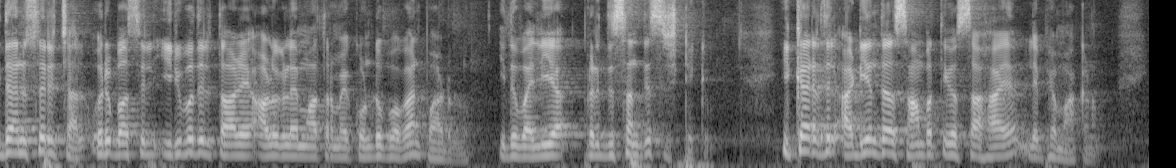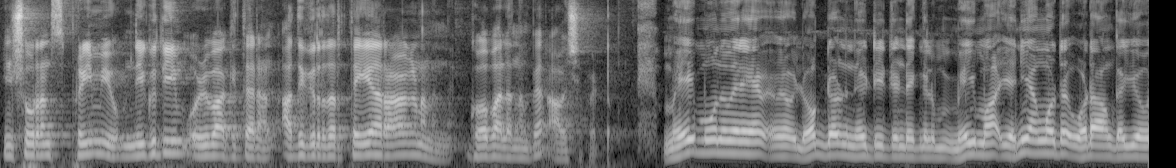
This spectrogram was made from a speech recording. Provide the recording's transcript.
ഇതനുസരിച്ചാൽ ഒരു ബസ്സിൽ ഇരുപതിൽ താഴെ ആളുകളെ മാത്രമേ കൊണ്ടുപോകാൻ പാടുള്ളൂ. ഇത് വലിയ പ്രതിസന്ധി സൃഷ്ടിക്കും. ഇക്കാര്യത്തിൽ അടിയന്തര സാമ്പത്തിക സഹായം ലഭ്യമാക്കണം. ഇൻഷുറൻസ് പ്രീമിയവും നികുതിയും ഒഴിവാക്കി തരാൻ അധികൃതർ തയ്യാറാകണമെന്ന് ഗോപാലൻ നമ്പ്യാർ ആവശ്യപ്പെട്ടു. മെയ് മൂന്ന് വരെ ലോക്ക്ഡൗൺ നീട്ടിയിട്ടുണ്ടെങ്കിലും മെയ് മാ ഇനി അങ്ങോട്ട് ഓടാൻ കഴിയുമോ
